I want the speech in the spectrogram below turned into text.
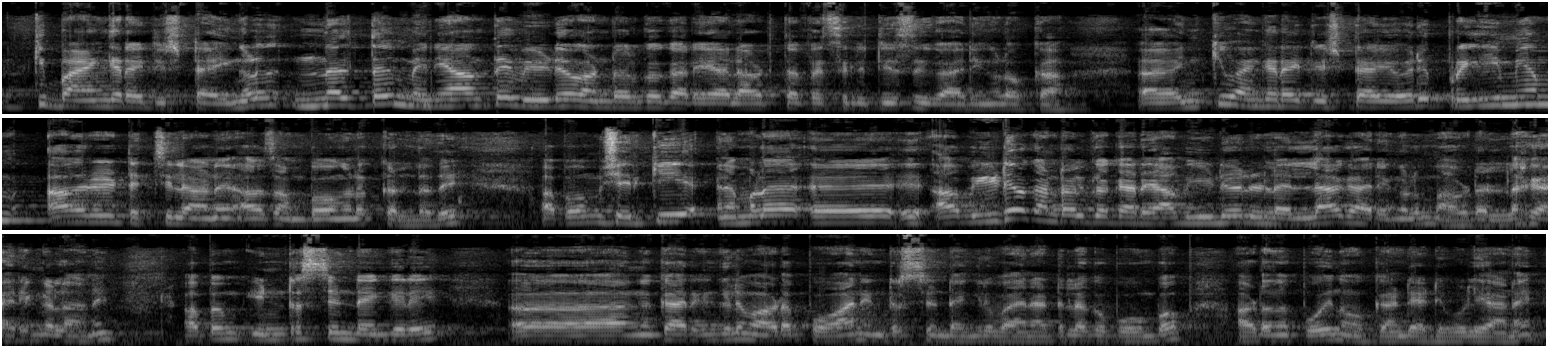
എനിക്ക് ഭയങ്കരമായിട്ട് ഇഷ്ടമായി നിങ്ങൾ ഇന്നലത്തെ മെനിയാമത്തെ വീഡിയോ കണ്ടവർക്കൊക്കെ അറിയാലോ അവിടുത്തെ ഫെസിലിറ്റീസ് കാര്യങ്ങളൊക്കെ. എനിക്ക് ഭയങ്കരമായിട്ട് ഇഷ്ടമായി ഒരു പ്രീമിയം ആ ഒരു ടച്ചിലാണ് ആ സംഭവങ്ങളൊക്കെ ഉള്ളത്. അപ്പം ശരിക്കും നമ്മളെ ആ വീഡിയോ കണ്ടവർക്കൊക്കെ അറിയാം. ആ വീഡിയോയിലുള്ള എല്ലാ കാര്യങ്ങളും അവിടെ ഉള്ള കാര്യങ്ങളാണ്. അപ്പം ഇൻട്രസ്റ്റ് ഉണ്ടെങ്കിൽ നിങ്ങൾക്ക് ആരെങ്കിലും അവിടെ പോകാൻ ഇൻട്രസ്റ്റ് ഉണ്ടെങ്കിൽ വയനാട്ടിലൊക്കെ പോകുമ്പോൾ അവിടെ ഒന്ന് പോയി നോക്കേണ്ട അടിപൊളിയാണ്.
